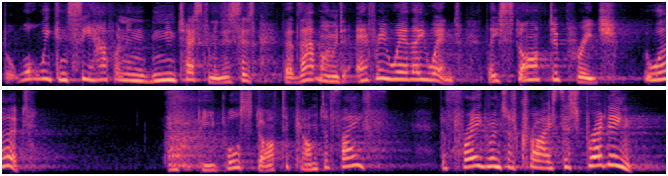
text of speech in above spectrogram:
But what we can see happen in the New Testament, it says that that moment, everywhere they went, they start to preach the word. And people start to come to faith. The fragrance of Christ is spreading.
